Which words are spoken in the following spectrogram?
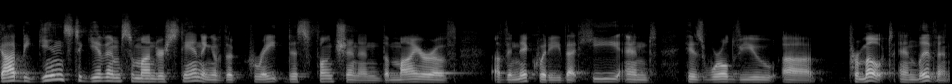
God begins to give him some understanding of the great dysfunction and the mire of, of iniquity that he and his worldview uh, promote and live in.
